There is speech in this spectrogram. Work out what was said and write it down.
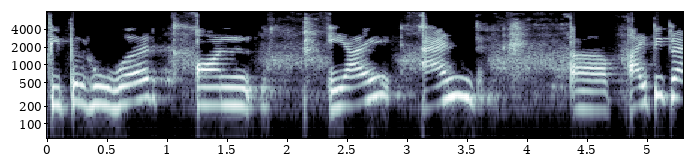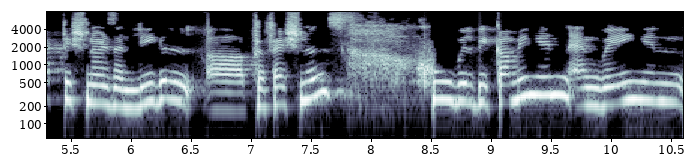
people who work on AI and uh, IP practitioners and legal uh, professionals who will be coming in and weighing in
